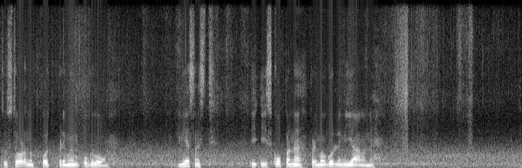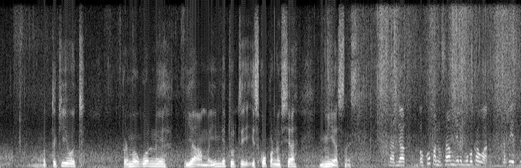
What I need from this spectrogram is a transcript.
в ту сторону под прямым углом. Местность и ископана прямоугольными ямами. Вот такие вот прямоугольные ямы. Ими тут ископана вся местность. Да, для окопа на самом деле глубоковато. Даже если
